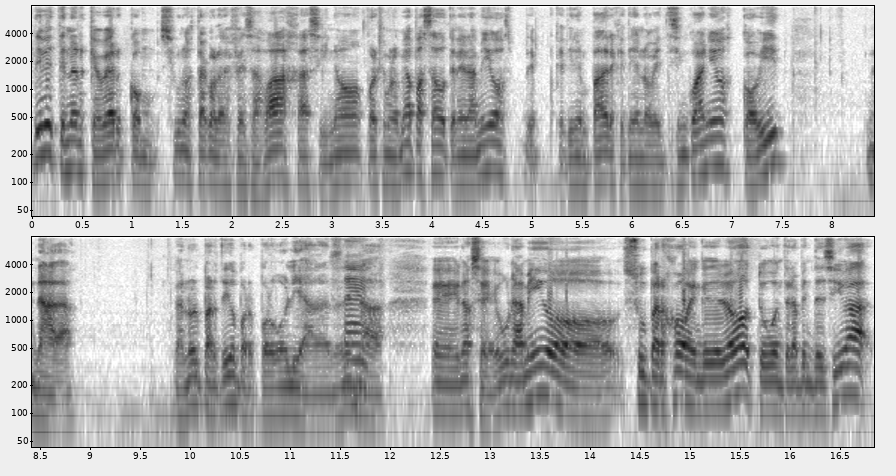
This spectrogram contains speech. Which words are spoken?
debe tener que ver con si uno está con las defensas bajas, si no. Por ejemplo, me ha pasado tener amigos que tienen padres que tienen 95 años, COVID, nada. Ganó el partido por, por goleada. Sí. Nada. Eh, no sé, un amigo súper joven que yo tuvo en terapia intensiva,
